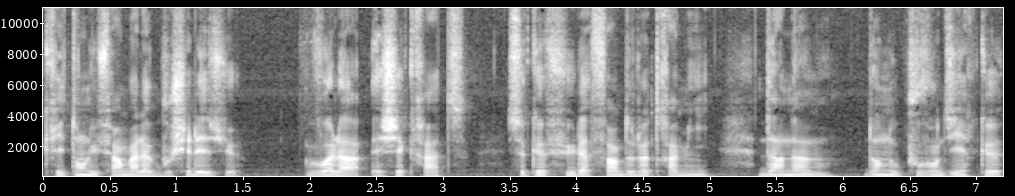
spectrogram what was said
Criton lui ferma la bouche et les yeux. Voilà, Échecrate, ce que fut la fin de notre ami, d'un homme dont nous pouvons dire que,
